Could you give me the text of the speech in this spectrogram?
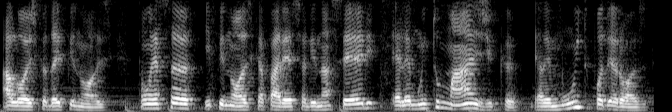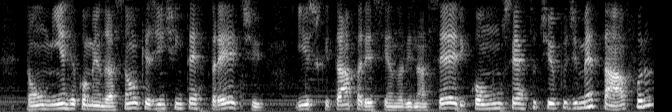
a lógica da hipnose. Então essa hipnose que aparece ali na série, ela é muito mágica, ela é muito poderosa. Então minha recomendação é que a gente interprete isso que está aparecendo ali na série como um certo tipo de metáfora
